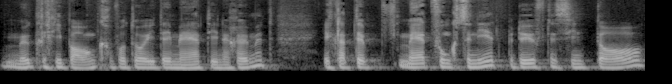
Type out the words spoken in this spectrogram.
mögliche Banken, die hier in den Markt hineinkommen. Ich glaube, der Markt funktioniert, die Bedürfnisse sind da.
